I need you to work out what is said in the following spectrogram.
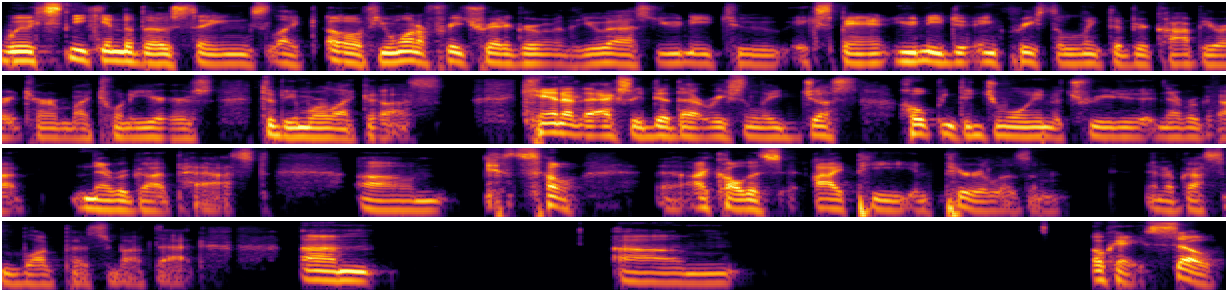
We sneak into those things like, oh, if you want a free trade agreement with the U.S., you need to expand, you need to increase the length of your copyright term by 20 years to be more like us. Canada actually did that recently, just hoping to join a treaty that never got never got passed. Um, so I call this IP imperialism, and I've got some blog posts about that. Um, um, okay, so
